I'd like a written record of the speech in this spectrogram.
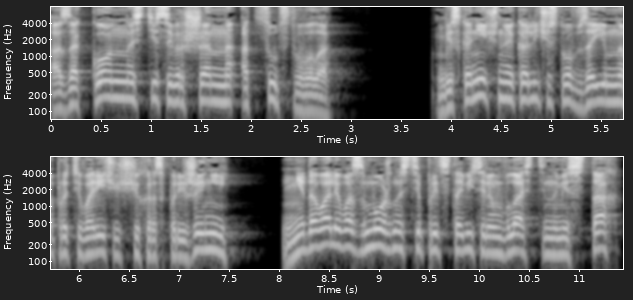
о законности совершенно отсутствовало. Бесконечное количество взаимно противоречащих распоряжений не давали возможности представителям власти на местах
